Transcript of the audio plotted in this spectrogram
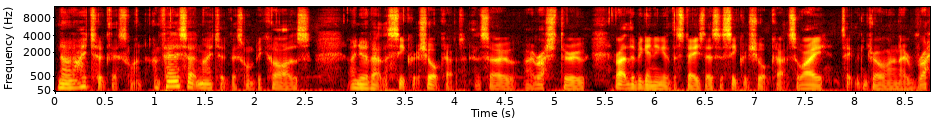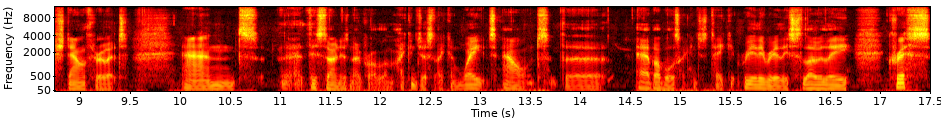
No, I took this one. I'm fairly certain I took this one because I knew about the secret shortcut. And so I rushed through, right at the beginning of the stage, there's a secret shortcut. So I take the controller and I rush down through it. And uh, this zone is no problem. I can just, I can wait out the air bubbles. I can just take it really, really slowly. Chris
